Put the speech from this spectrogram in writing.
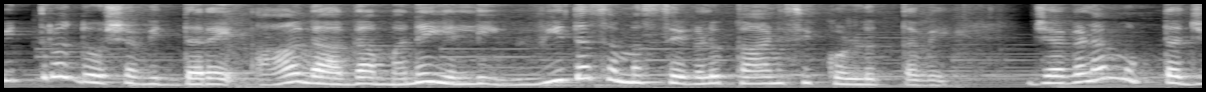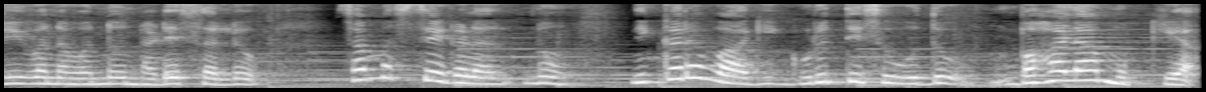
ಪಿತೃದೋಷವಿದ್ದರೆ ಆಗಾಗ ಮನೆಯಲ್ಲಿ ವಿವಿಧ ಸಮಸ್ಯೆಗಳು ಕಾಣಿಸಿಕೊಳ್ಳುತ್ತವೆ. ಜಗಳ ಮುಕ್ತ ಜೀವನವನ್ನು ನಡೆಸಲು ಸಮಸ್ಯೆಗಳನ್ನು ನಿಖರವಾಗಿ ಗುರುತಿಸುವುದು ಬಹಳ ಮುಖ್ಯ.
